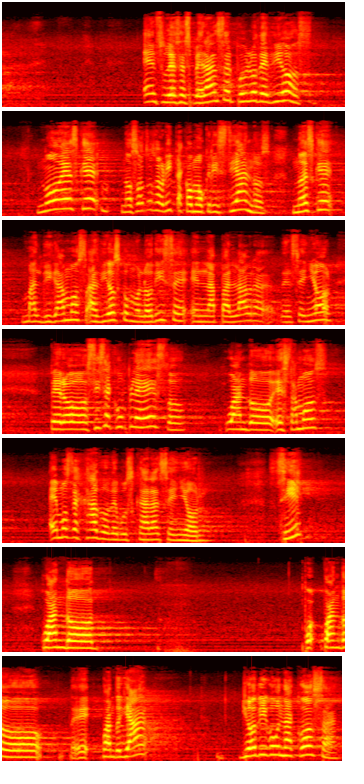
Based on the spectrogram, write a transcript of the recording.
En su desesperanza el pueblo de Dios. No es que nosotros ahorita como cristianos, no es que maldigamos a Dios como lo dice en la palabra del Señor, pero sí se cumple esto cuando estamos hemos dejado de buscar al Señor. ¿Sí? Cuando cuando eh, cuando ya yo digo una cosa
